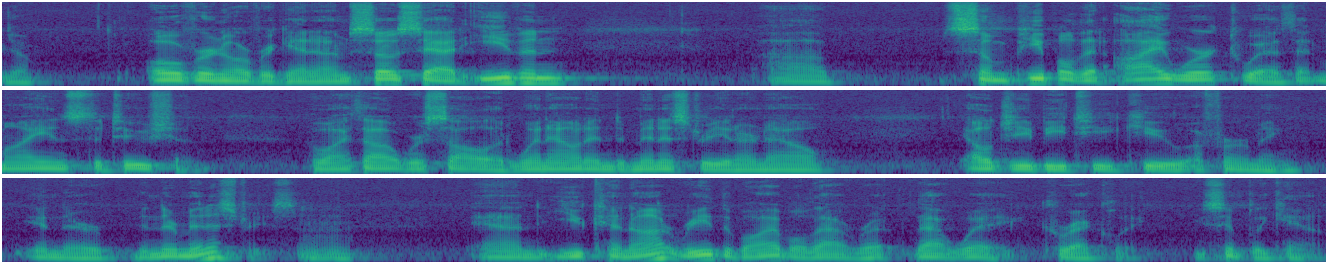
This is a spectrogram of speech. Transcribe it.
Yeah. over and over again. And I'm so sad. Even uh, some people that I worked with at my institution, who I thought were solid, went out into ministry and are now LGBTQ affirming in their in their ministries. Mhm. And you cannot read the Bible that re- that way correctly. You simply can't.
